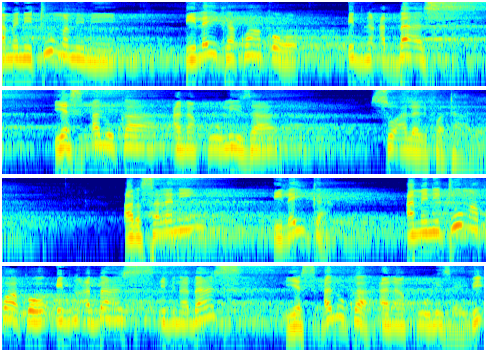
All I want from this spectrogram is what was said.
أمني توم ميمي إليك كواكو ابن عباس يسألك أنا قوليزا سؤال الفتال أرسلني إليك. Amenituma kwako ibn Abbas ibn Abbas yasaluka anakuuliza hivi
